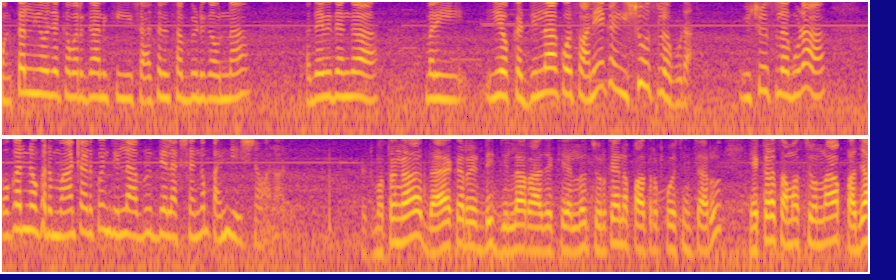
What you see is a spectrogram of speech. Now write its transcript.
మక్తల్ నియోజకవర్గానికి శాసనసభ్యుడిగా ఉన్నా అదేవిధంగా మరి ఈ యొక్క జిల్లా కోసం అనేక ఇష్యూస్లో కూడా ఇష్యూస్లో కూడా ఒకరినొకరు మాట్లాడుకొని జిల్లా అభివృద్ధి లక్ష్యంగా పనిచేసినాం అన్నాడు. మొత్తంగా దయాకర్ రెడ్డి జిల్లా రాజకీయాల్లో చురుకైన పాత్ర పోషించారు. ఎక్కడ సమస్య ఉన్నా ప్రజా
